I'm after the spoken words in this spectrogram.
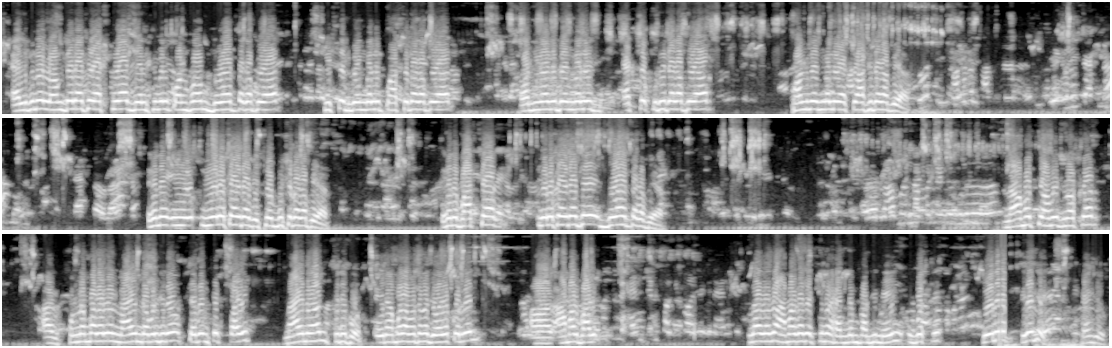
অ্যালবিনো লং টেল আছে এক পেয়ার মেল ফিমেল কনফার্ম দু হাজার টাকা পেয়ার কিস্টেড বেঙ্গলি পাঁচশো টাকা পেয়ার অর্ডিনারি বেঙ্গলি একশো কুড়ি টাকা পেয়ার ফন্ড বেঙ্গলি একশো আশি টাকা পেয়ার এখানে ইয়েলো সাইড আছে, চব্বিশশো টাকা পেয়ার এখানে বাচ্চা ইয়েলো সাইড আছে দু হাজার টাকা পেয়ার নাম হচ্ছে অমিত নস্কর, আর ফোন নাম্বার হলো nine double zero seven six five nine one three four এই নাম্বারে আমার সঙ্গে যোগাযোগ করবেন। আর আমার বাড়ি না, দাদা, আমার কাছে কোনো হ্যান্ডেম পাখি নেই, উপস্থিত। ঠিক আছে? Thank you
